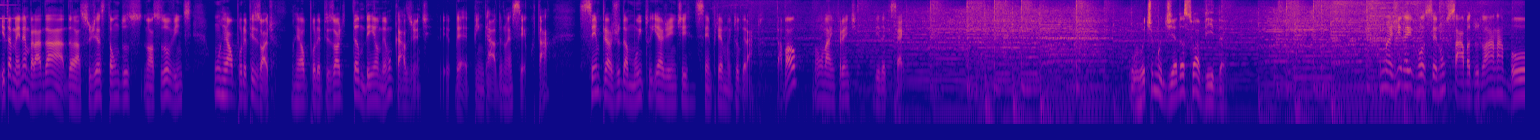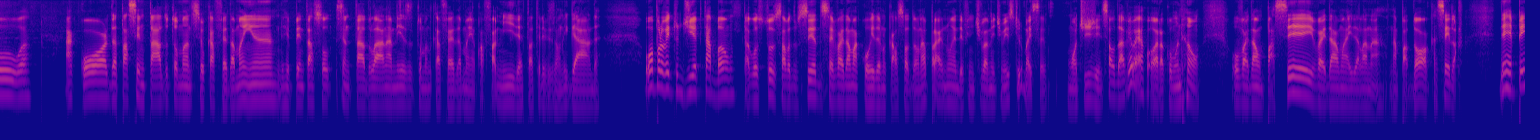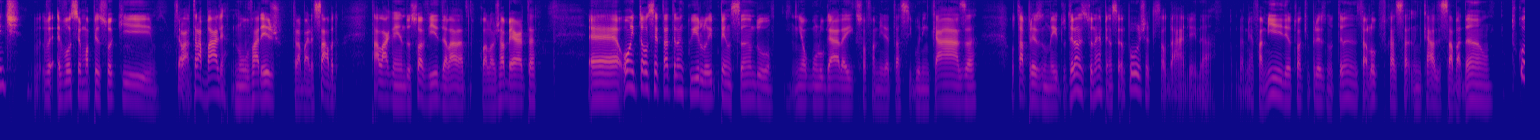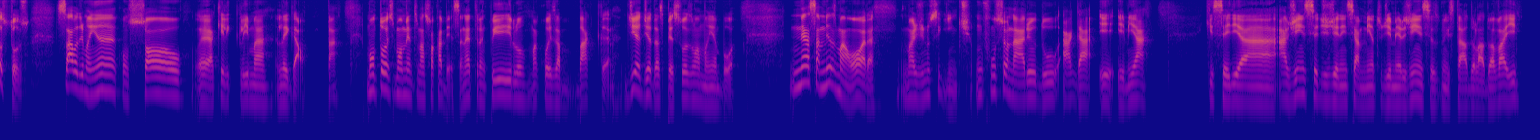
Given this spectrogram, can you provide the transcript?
E também lembrar da, da sugestão dos nossos ouvintes: um real por episódio. Um real por episódio também é o mesmo caso, gente. É, é pingado, não é seco, tá? Sempre ajuda muito e a gente sempre é muito grato, tá bom? Vamos lá em frente, vida que segue. O último dia da sua vida. Imagina aí você num sábado lá na boa, acorda, tá sentado tomando seu café da manhã, de repente tá sentado lá na mesa tomando café da manhã com a família, tá a televisão ligada. Ou aproveita o dia que tá bom, tá gostoso, sábado cedo, você vai dar uma corrida no calçadão na praia, não é definitivamente meu estilo, mas um monte de gente saudável é, ora como não. Ou vai dar um passeio, vai dar uma ida lá na, na padoca, sei lá. De repente, você é uma pessoa que, sei lá, trabalha no varejo, trabalha sábado, tá lá ganhando sua vida, lá com a loja aberta. É, ou então você tá tranquilo aí pensando em algum lugar aí que sua família tá segura em casa, ou tá preso no meio do trânsito, né? Pensando, poxa, que saudade aí da, da minha família, eu tô aqui preso no trânsito, tá louco ficar em casa sabadão. Gostoso. Sábado de manhã, com sol, é, aquele clima legal tá? Montou esse momento na sua cabeça, né? Tranquilo, uma coisa bacana. Dia a dia das pessoas, uma manhã boa. Nessa mesma hora, imagina o seguinte: um funcionário do HEMA, que seria a Agência de Gerenciamento de Emergências no estado lá do Havaí,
